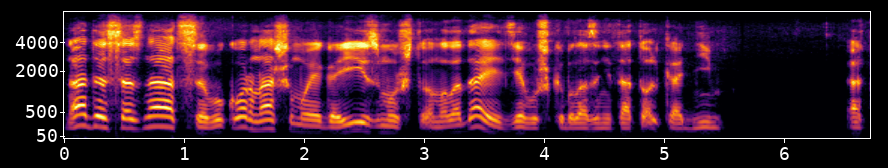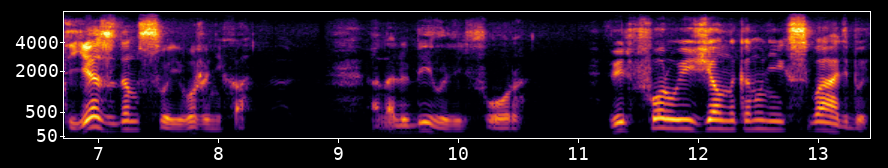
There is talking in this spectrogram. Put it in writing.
Надо сознаться в укор нашему эгоизму, что молодая девушка была занята только одним — отъездом своего жениха. Она любила Вильфора. Вильфор уезжал накануне их свадьбы.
